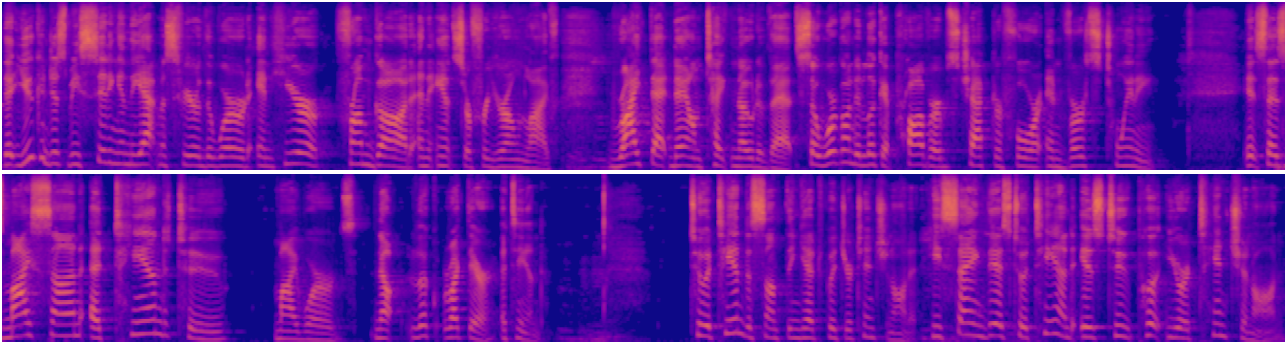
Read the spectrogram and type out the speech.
That you can just be sitting in the atmosphere of the Word and hear from God an answer for your own life. Mm-hmm. Write that down, take note of that. So we're going to look at Proverbs chapter 4 and verse 20. It says, My son, attend to my words. Now, look right there, attend. To attend to something, you have to put your attention on it. He's saying this to attend is to put your attention on.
